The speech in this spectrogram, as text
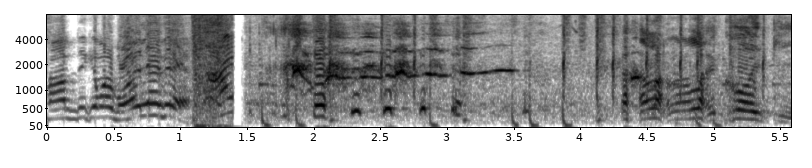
সাপ দেখে আমার ভয় লাগে। কয় কি?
